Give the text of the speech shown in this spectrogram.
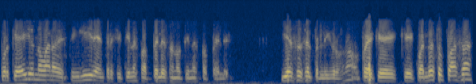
porque ellos no van a distinguir entre si tienes papeles o no tienes papeles. Y eso es el peligro, ¿no? Pues que, que cuando esto pasa,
